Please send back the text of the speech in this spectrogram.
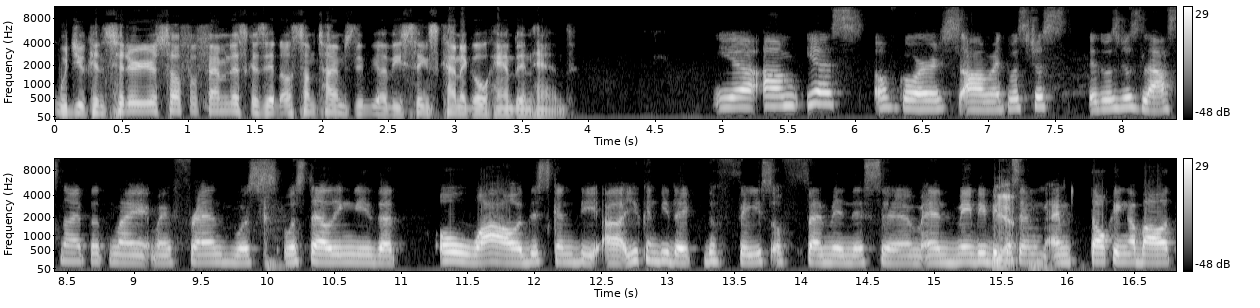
would you consider yourself a feminist because it sometimes you know, these things kind of go hand in hand Yeah, um yes, of course. Um it was just it was just last night that my my friend was was telling me that oh wow, this can be uh you can be like the face of feminism and maybe because Yeah. I'm I'm talking about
